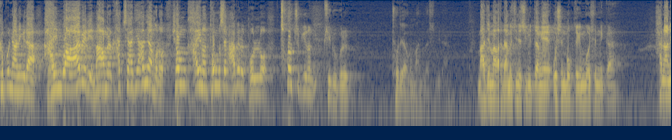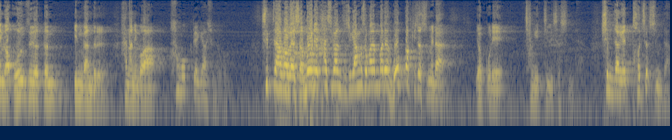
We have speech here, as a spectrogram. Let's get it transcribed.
그뿐이 아닙니다. 가인과 아벨이 마음을 같이 하지 아니하므로 형 가인은 동생 아벨을 돌로 쳐 죽이는 비극을 초래하고 마는 것입니다. 마지막 아담의 신의 땅에 오신 목적이 무엇입니까? 하나님과 원수였던 인간들을 하나님과 화목되게 하시려고 십자가에서 머리에 가시관 드시고 양송아 양말에 못 박히셨습니다. 옆구리에 창이 찔리셨습니다. 심장에 터졌습니다.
